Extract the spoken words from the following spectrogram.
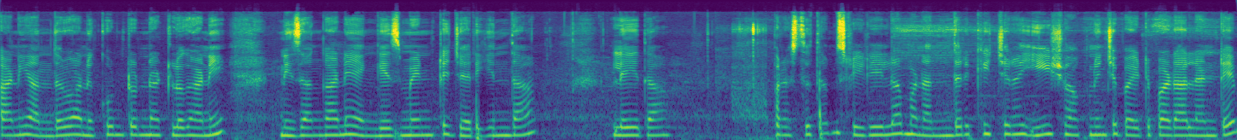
కానీ అందరూ అనుకుంటున్నట్లుగానే నిజంగానే ఎంగేజ్మెంట్ జరిగిందా? లేదా? ప్రస్తుతం శ్రీలీల మనందరికీ ఇచ్చిన ఈ షాక్ నుంచి బయటపడాలంటే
